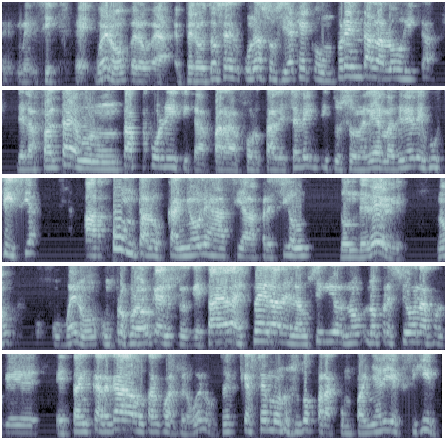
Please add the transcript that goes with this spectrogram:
Eh, sí, eh, bueno, pero, eh, pero entonces una sociedad que comprenda la lógica de la falta de voluntad política para fortalecer la institucionalidad en materia de justicia, apunta los cañones hacia la presión donde debe, ¿no? Bueno, un procurador que, está a la espera del auxilio no, no, presiona porque está encargado, tal cual, pero bueno, entonces, ¿qué hacemos nosotros para acompañar y exigir?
